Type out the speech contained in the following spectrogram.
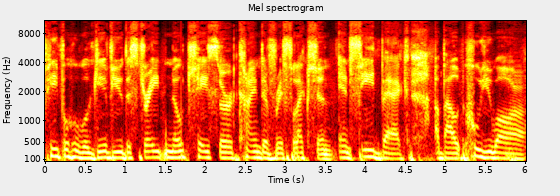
people who will give you the straight, no chaser kind of reflection and feedback about who you are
